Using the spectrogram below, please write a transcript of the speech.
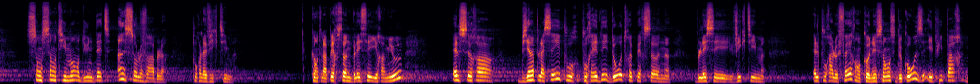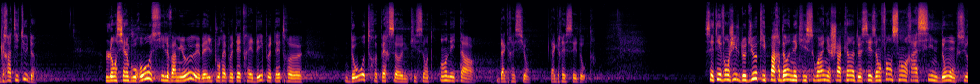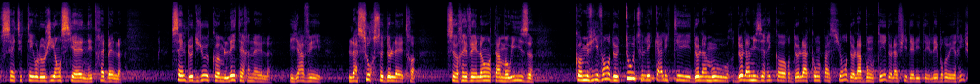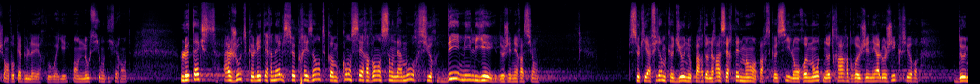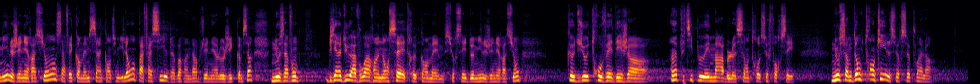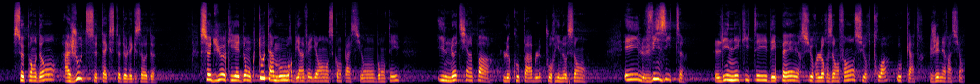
son sentiment d'une dette insolvable pour la victime. Quand la personne blessée ira mieux, elle sera bien placée pour, aider d'autres personnes blessées, victimes. Elle pourra le faire en connaissance de cause et puis par gratitude. L'ancien bourreau, s'il va mieux, eh il pourrait peut-être aider peut-être euh, d'autres personnes qui sont en état d'agression, d'agresser d'autres. Cet évangile de Dieu qui pardonne et qui soigne chacun de ses enfants s'enracine donc sur cette théologie ancienne et très belle, celle de Dieu comme l'Éternel, Yahvé, la source de l'être, se révélant à Moïse comme vivant de toutes les qualités de l'amour, de la miséricorde, de la compassion, de la bonté, de la fidélité. L'hébreu est riche en vocabulaire, vous voyez, en notions différentes. Le texte ajoute que l'Éternel se présente comme conservant son amour sur des milliers de générations. Ce qui affirme que Dieu nous pardonnera certainement, parce que si l'on remonte notre arbre généalogique sur 2000 générations, ça fait quand même 50 000 ans, pas facile d'avoir un arbre généalogique comme ça. Nous avons bien dû avoir un ancêtre quand même sur ces 2000 générations que Dieu trouvait déjà un petit peu aimable sans trop se forcer. Nous sommes donc tranquilles sur ce point-là. Cependant, ajoute ce texte de l'Exode, ce Dieu qui est donc tout amour, bienveillance, compassion, bonté, il ne tient pas le coupable pour innocent et il visite l'iniquité des pères sur leurs enfants sur trois ou quatre générations.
